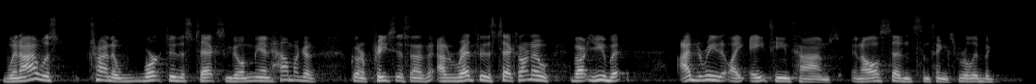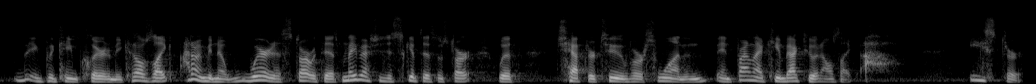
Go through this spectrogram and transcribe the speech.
When I was trying to work through this text and going, man, how am I going to, going to preach this? And I, I read through this text. I don't know about you, but I had to read it like 18 times, and all of a sudden, some things really be, became clear to me because I was like, I don't even know where to start with this. Maybe I should just skip this and start with chapter 2, verse 1. And, and finally, I came back to it, and I was like, ah, Easter.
